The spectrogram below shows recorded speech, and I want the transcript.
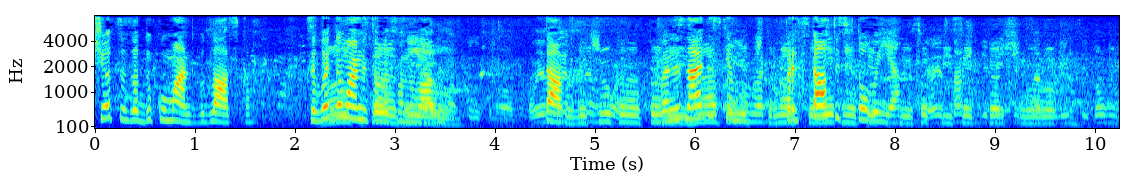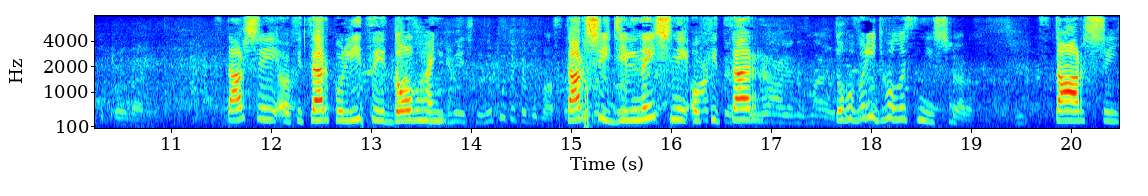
що це за документ, будь ласка? Це ви Ну, до мене телефонували? заяву. Так. Ви не знаєте, з ким говорити? говорите? Представтесь, хто ви є. Старший офіцер поліції Довгань. Старший дільничний офіцер. То говоріть голосніше. Старший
